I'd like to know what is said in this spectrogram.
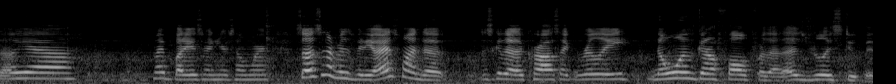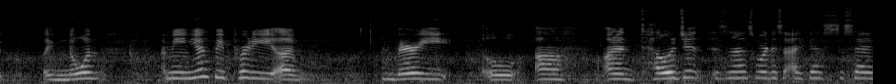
So yeah, my buddy's right here somewhere. So that's enough for this video. I just wanted to just get that across. Like really, no one's gonna fall for that. That is really stupid. Like no one. I mean, you have to be pretty, um, very, uh, unintelligent. Is a nice word I guess to say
